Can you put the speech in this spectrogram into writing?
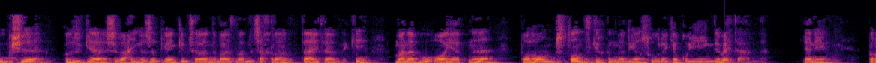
U kishi o'ziga shu vahiy yozadigan kimsalarni ba'zilarini chaqirardida aytardiki mana bu oyatni palon piston zikr qilinadigan suraga qo'ying deb aytardi. Ya'ni bir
